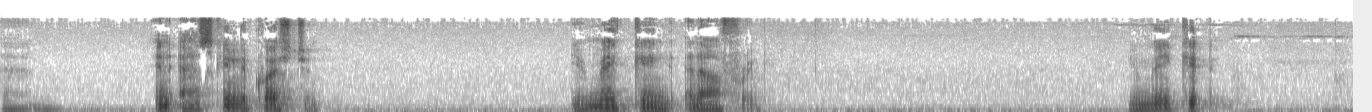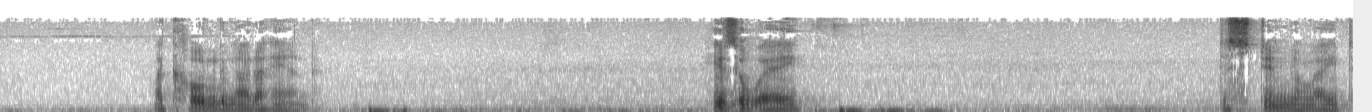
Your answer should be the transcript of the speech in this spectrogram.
Um, in asking the question, you're making an offering. You make it like holding out a hand. Here's a way to stimulate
